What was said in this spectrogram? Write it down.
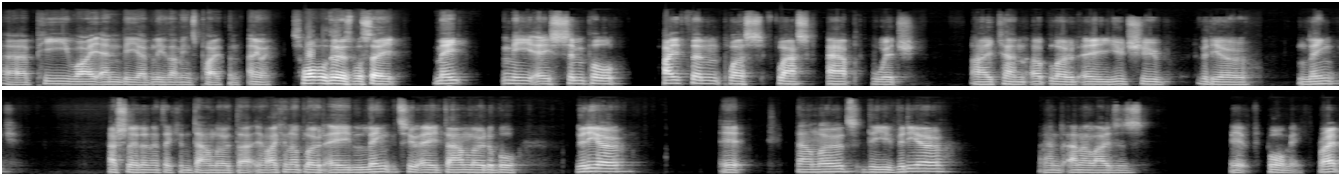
Uh, P-Y-N-B, I believe that means Python. Anyway, so what we'll do is we'll say, make me a simple Python plus Flask app, which I can upload a YouTube video link Actually, I don't know if they can download that. If I can upload a link to a downloadable video, it downloads the video and analyzes it for me, right?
